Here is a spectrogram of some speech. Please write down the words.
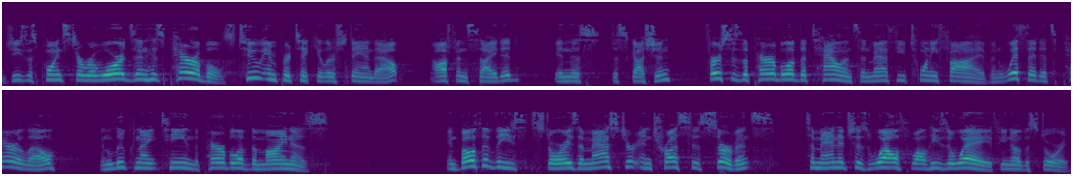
Jesus points to rewards in his parables. Two in particular stand out, often cited in this discussion. First is the parable of the talents in Matthew 25, and with it, its parallel in Luke 19, the parable of the minas. In both of these stories, a master entrusts his servants to manage his wealth while he's away, if you know the story.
